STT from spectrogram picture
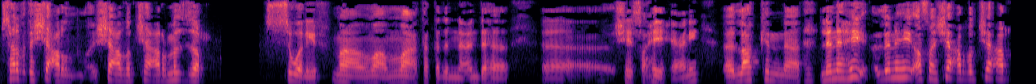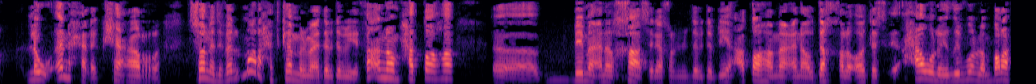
سالفة الشعر الشعر ضد شعر مزر سواليف ما ما ما أعتقد إن عندها آه، شيء صحيح يعني. آه، لكن آه، لأن هي لأن هي أصلا شعر ضد شعر لو انحلق شعر سونيا ديفيل ما راح تكمل مع WW فأنهم حطوها بمعنى الخاسر يخرج من WW أعطوها معنى ودخلوا اوتس حاولوا يضيفون المباراه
